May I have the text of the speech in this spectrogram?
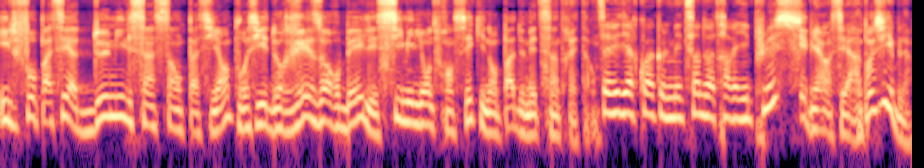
Il faut passer à 2500 patients pour essayer de résorber les 6 millions de Français qui n'ont pas de médecin traitant. Ça veut dire quoi Que le médecin doit travailler plus? Eh bien, c'est impossible.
